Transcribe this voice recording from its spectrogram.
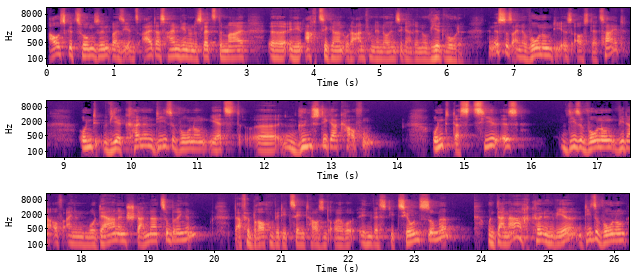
ausgezogen sind, weil sie ins Altersheim gehen und das letzte Mal äh, in den 80ern oder Anfang der 90er renoviert wurde. Dann ist es eine Wohnung, die ist aus der Zeit und wir können diese Wohnung jetzt äh, günstiger kaufen. Und das Ziel ist, diese Wohnung wieder auf einen modernen Standard zu bringen. Dafür brauchen wir die 10.000 Euro Investitionssumme. Und danach können wir diese Wohnung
